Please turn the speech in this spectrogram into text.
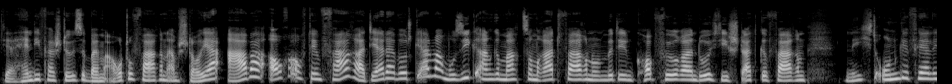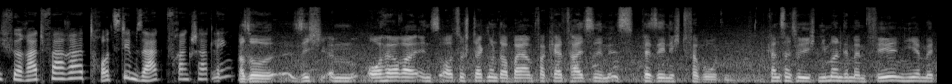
Ja, Handyverstöße beim Autofahren am Steuer, aber auch auf dem Fahrrad. Ja, da wird gern mal Musik angemacht zum Radfahren und mit den Kopfhörern durch die Stadt gefahren. Nicht ungefährlich für Radfahrer. Trotzdem sagt Frank Schattling. Also sich im Ohrhörer ins Ohr zu stecken und dabei am Verkehr teilzunehmen, ist per se nicht verboten. Ich kann es natürlich niemandem empfehlen, hier mit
